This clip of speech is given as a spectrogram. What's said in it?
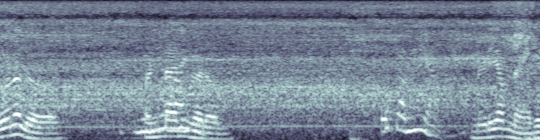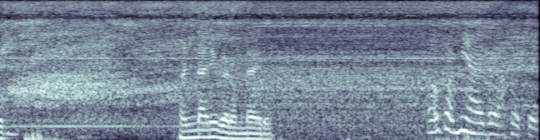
दोनच हो. थंड आणि गरम. तो कमी आहे. मीडियम नाही बघ थंड आणि गरम डायरेक्ट हो कमी आहे दाखवते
